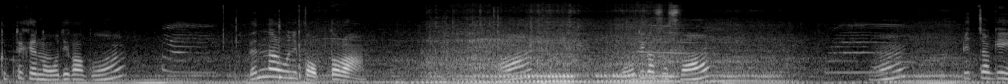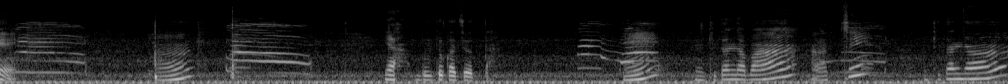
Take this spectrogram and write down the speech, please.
그때 걔는 어디 가고? 맨날 오니까 없더라. 어? 어디 갔었어? 응? 삐쩍이? 응? 야, 물도 가져왔다. 응? 응, 기다려봐. 알았지? 기다려.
